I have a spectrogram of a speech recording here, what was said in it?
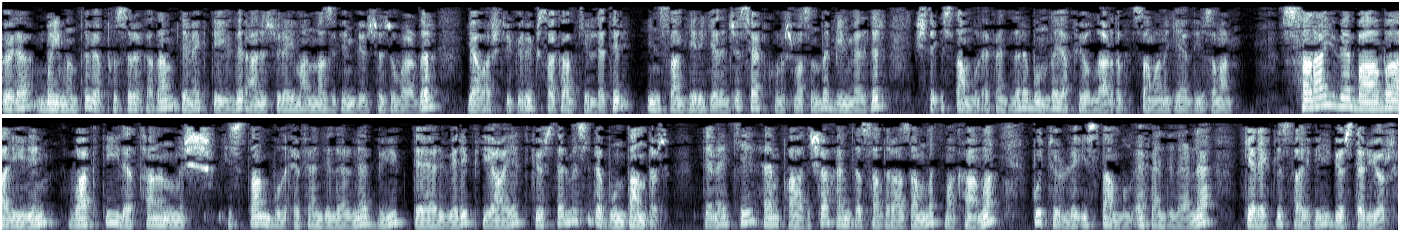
böyle mıymıntı ve pısırık adam demek değildir. Hani Süleyman Nazif'in bir sözü vardır. Yavaş tükürük sakal kirletir. İnsan yeri gelince sert konuşmasını da bilmelidir. İşte İstanbul efendileri bunu da yapıyorlardı zamanı geldiği zaman. Saray ve Baba Ali'nin vaktiyle tanınmış İstanbul efendilerine büyük değer verip riayet göstermesi de bundandır. Demek ki hem padişah hem de sadrazamlık makamı bu türlü İstanbul efendilerine gerekli saygıyı gösteriyor.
